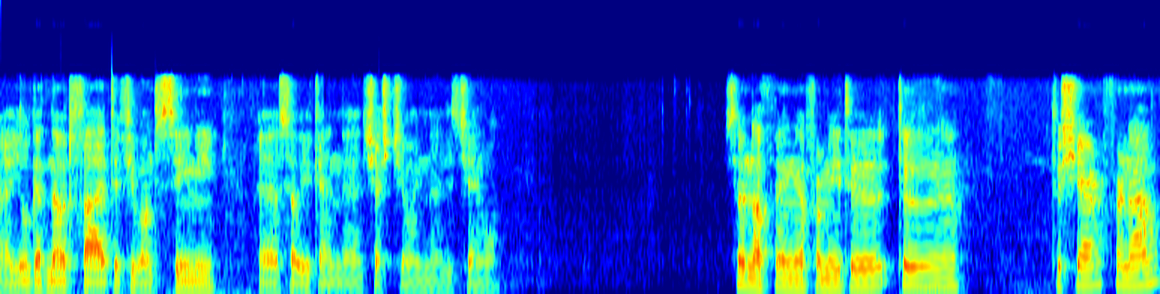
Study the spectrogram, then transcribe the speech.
Uh, you'll get notified if you want to see me, uh, so you can uh, just join the channel. So nothing for me to to to share for now.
